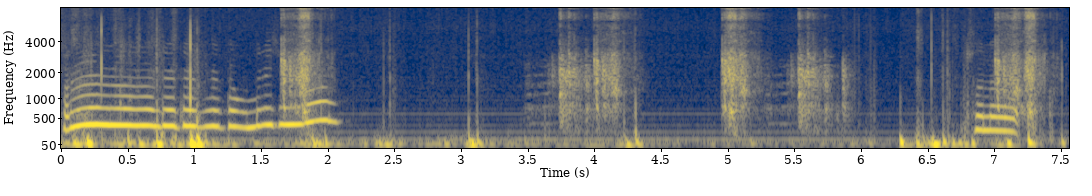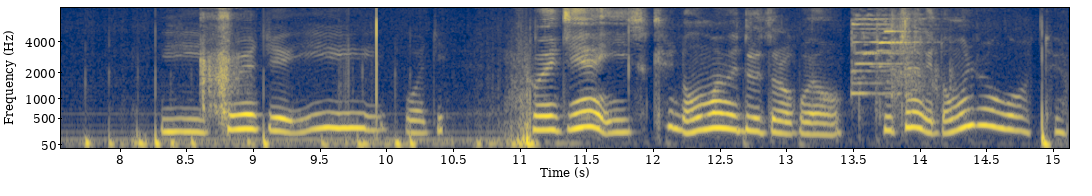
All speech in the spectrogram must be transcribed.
라라라라라라, 오늘의 신분 저는 이 조회지의 이 뭐지 조회지의 이 스킬 너무 마음에 들더라고요. 돌진하기 너무 좋은 것 같아요.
